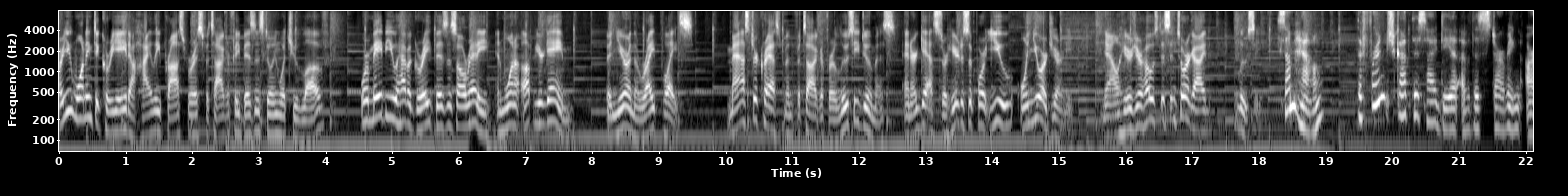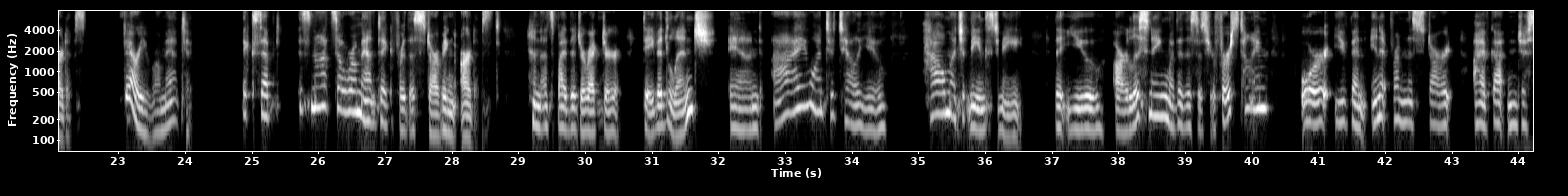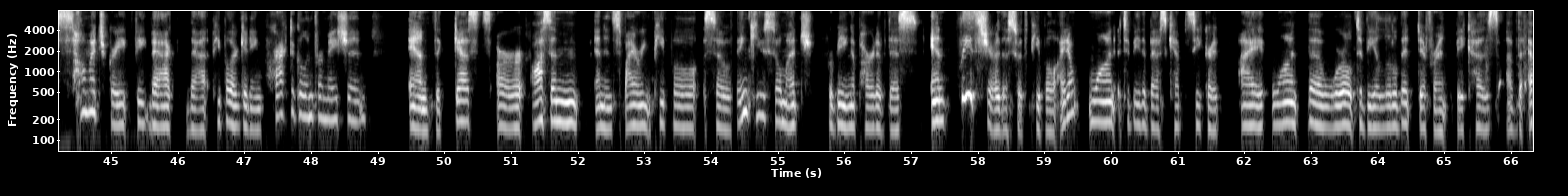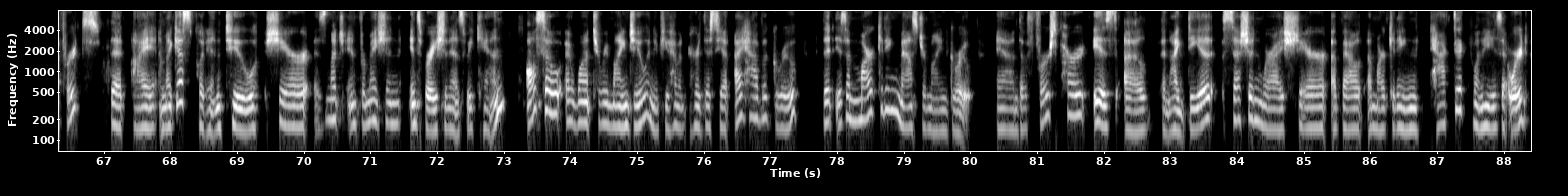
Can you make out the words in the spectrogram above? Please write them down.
Are you wanting to create a highly prosperous photography business doing what you love? Or maybe you have a great business already and want to up your game? Then you're in the right place. Master craftsman photographer Luci Dumas and her guests are here to support you on your journey. Now, here's your hostess and tour guide, Luci. Somehow, the French got this idea of the starving artist. Very romantic. Except it's not so romantic for the starving artist. And that's by the director David Lynch. And I want to tell you how much it means to me that you are listening, whether this is your first time or you've been in it from the start. I've gotten just so much great feedback that people are getting practical information and the guests are awesome and inspiring people. So, thank you so much for being a part of this. And please share this with people. I don't want it to be the best kept secret. I want the world to be a little bit different because of the efforts that I and my guests put in to share as much information, inspiration as we can. Also, I want to remind you, and if you haven't heard this yet, I have a group that is a marketing mastermind group. And the first part is a, an idea session where I share about a marketing tactic, when he use that word.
